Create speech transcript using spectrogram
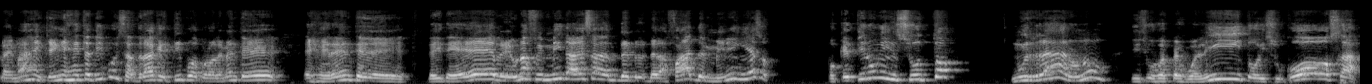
la imagen, quién es este tipo, y saldrá que el tipo probablemente es, es gerente de, de ITR, una firmita esa de, la FAD, del Minin y eso. Porque él tiene un insulto muy raro, ¿no? Y sus espejuelitos y su cosa.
